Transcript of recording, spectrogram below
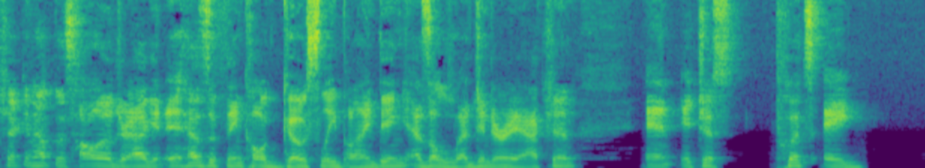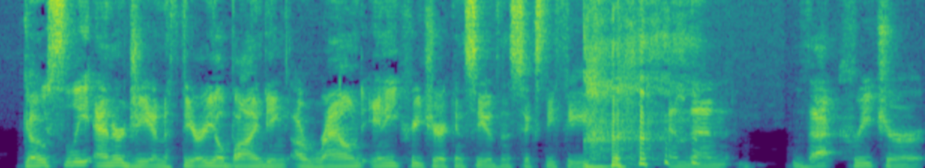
Checking out this hollow dragon. It has a thing called ghostly binding as a legendary action, and it just puts a ghostly energy and ethereal binding around any creature it can see within 60 feet. and then that creature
